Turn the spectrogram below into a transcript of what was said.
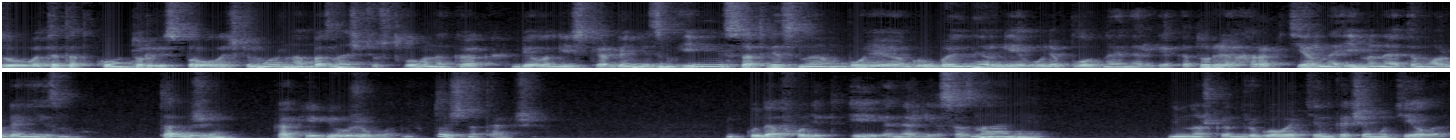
то вот этот контур из проволочки можно обозначить условно как биологический организм и, соответственно, более грубая энергия, более плотная энергия, которая характерна именно этому организму. Так же, как и у животных, точно так же. Куда входит и энергия сознания, немножко другого оттенка, чем у тела.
